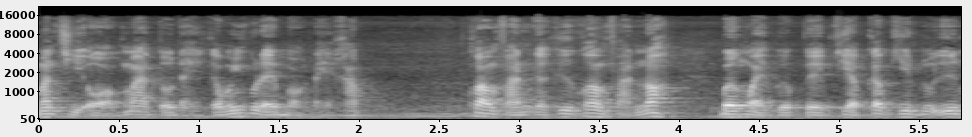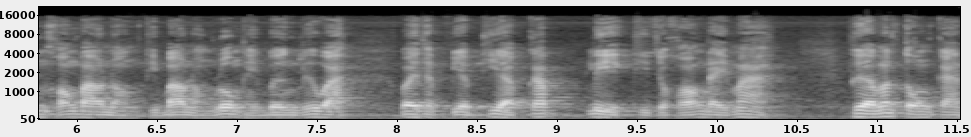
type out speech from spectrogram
มันที่ออกมาตัวใดก็ไม่มีผู้ใดบอกได้ครับ ความฝันก็คือความฝันเนาะเบิ่งไหวเพื่อเปรียบเทียบกับคลิปอื่นของบ่าวหนองที่บ่าวหนองลงให้เบิ่งหรือว่าไว้ถ้าเปรียบเทียบกับเลขที่เจ้าของใดมาเพื่อมันตรงกัน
